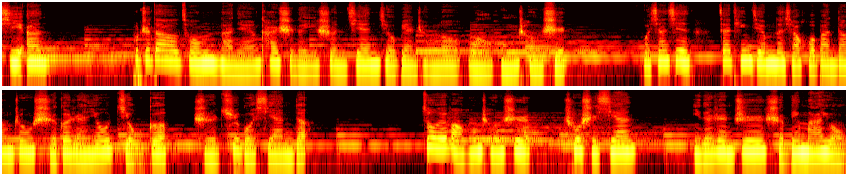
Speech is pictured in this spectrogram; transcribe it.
西安，不知道从哪年开始的一瞬间就变成了网红城市。我相信在听节目的小伙伴当中，十个人有九个是去过西安的。作为网红城市，初识西安，你的认知是兵马俑，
